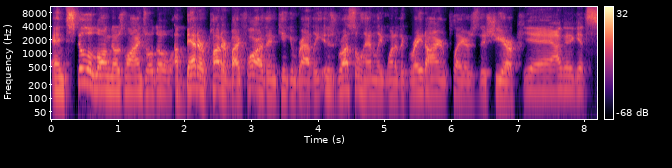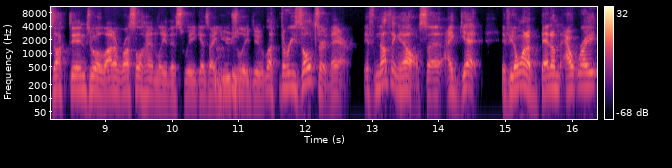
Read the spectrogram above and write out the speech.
And still along those lines, although a better putter by far than Keegan Bradley, is Russell Henley, one of the great iron players this year. Yeah, I'm going to get sucked into a lot of Russell Henley this week, as I usually do. Look, the results are there. If nothing else, uh, I get if you don't want to bet them outright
